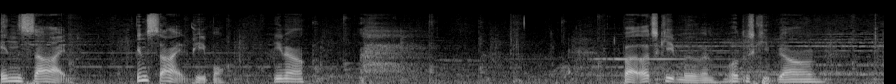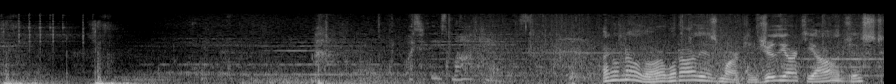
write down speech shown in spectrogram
inside. Inside, people. You know. But let's keep moving. We'll just keep going. Don't know, Lara. What are these markings? You're the archaeologist.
